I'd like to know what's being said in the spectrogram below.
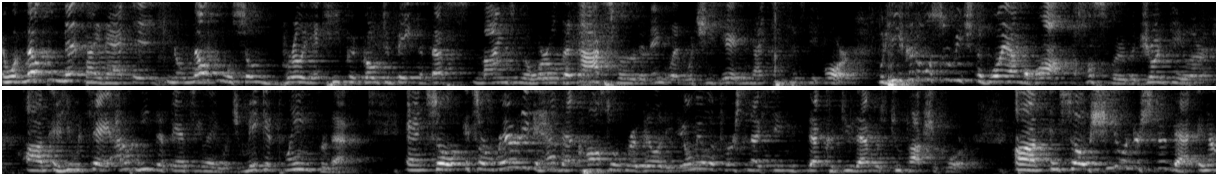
And what Malcolm meant by that is, you know, Malcolm was so brilliant, he could go debate the best minds in the world at Oxford in England, which he did in 1964. But he could also reach the boy on the block, the hustler, the drug dealer, um, and he would say, I don't need the fancy language, make it plain for them. And so it's a rarity to have that crossover ability. The only other person I've seen that could do that was Tupac Shakur. Um, and so she understood that and it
